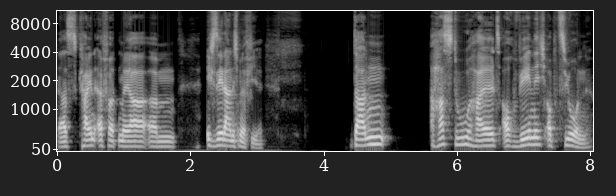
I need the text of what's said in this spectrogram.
da ist kein Effort mehr, ähm, ich sehe da nicht mehr viel. Dann hast du halt auch wenig Optionen.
